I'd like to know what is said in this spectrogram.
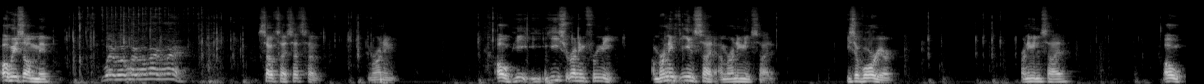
Oh, he's on me. Where, where, where, where, where, where? South side, south side. I'm running. Oh, he- he's running from me. I'm running inside. I'm running inside. He's a warrior. Running inside. Oh.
